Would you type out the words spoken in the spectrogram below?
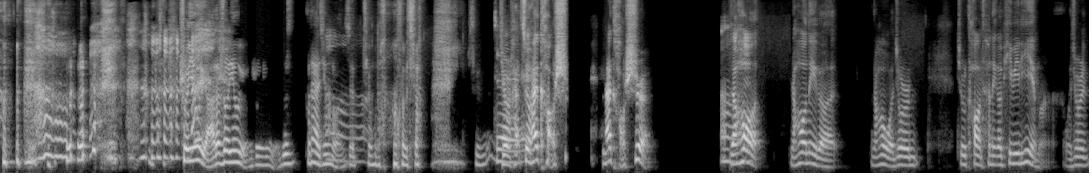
说英语啊，他说英语，说英语，就不太清楚，就嗯。听不懂，就就就是还最后还考试，还考试，嗯。然后，然后那个，然后我就是就是靠他那个 PPT 嘛，我就是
